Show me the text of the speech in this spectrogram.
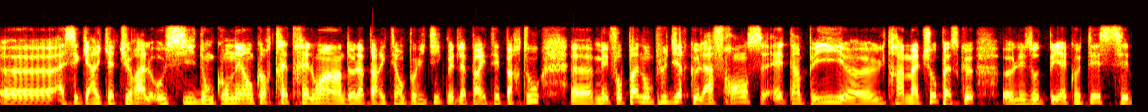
euh, assez caricatural aussi. Donc on est encore très très loin hein, de la parité en politique, mais de la parité partout. Euh, mais il ne faut pas non plus dire que la France est un pays ultra macho, parce que les autres pays à côté, c'est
